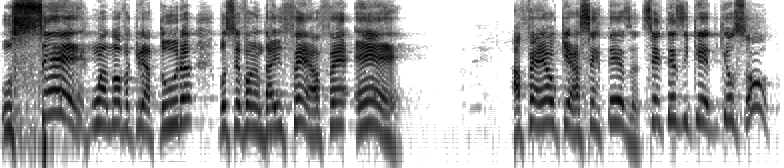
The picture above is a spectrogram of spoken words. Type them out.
o ser uma nova criatura, você vai andar em fé. A fé é. A fé é o que? A certeza. Certeza de quê? De que eu sou.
